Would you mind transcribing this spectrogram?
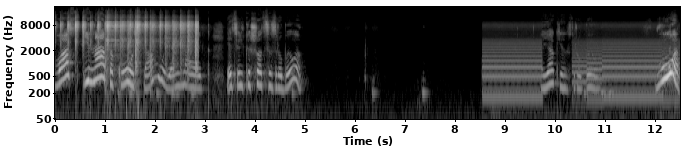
два скіна такого самого. Я не знаю, як я тільки що це зробила. А як я зробила? Вот!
